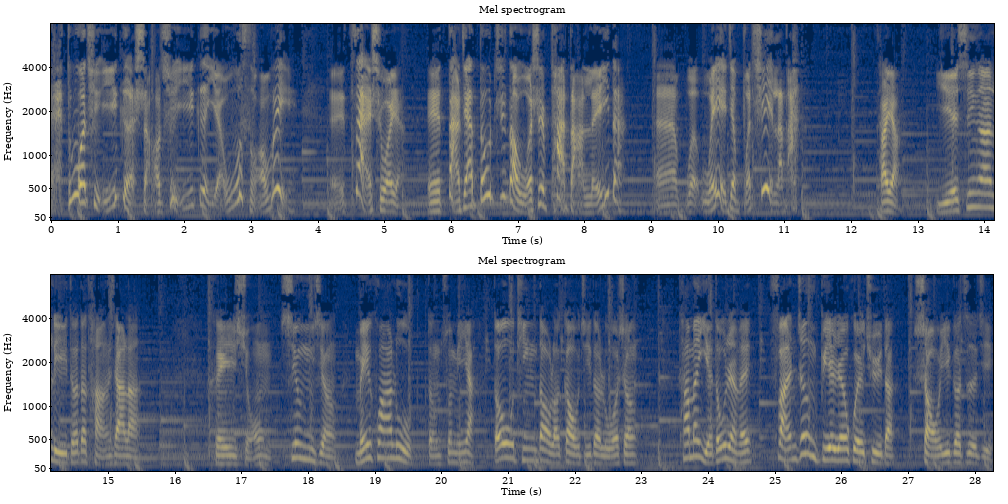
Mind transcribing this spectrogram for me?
哎，多去一个少去一个也无所谓。呃，再说呀，呃，大家都知道我是怕打雷的，呃，我我也就不去了吧。他呀，也心安理得的躺下了。黑熊、猩猩、梅花鹿等村民呀，都听到了告急的锣声。他们也都认为，反正别人会去的，少一个自己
